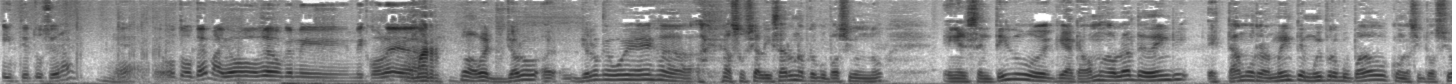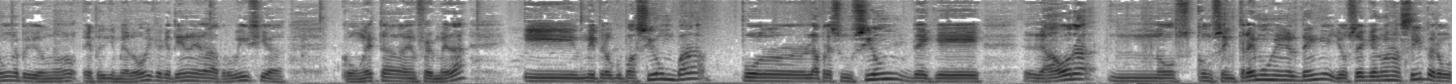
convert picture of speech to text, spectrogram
institucional. ¿eh? Otro tema, yo dejo que mi, mi colega... Omar. No, a ver, yo lo, yo lo que voy es a, a socializar una preocupación, ¿no? En el sentido de que acabamos de hablar de dengue, estamos realmente muy preocupados con la situación epidemiológica que tiene la provincia con esta enfermedad y mi preocupación va por la presunción de que ahora nos concentremos en el dengue. Yo sé que no es así, pero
